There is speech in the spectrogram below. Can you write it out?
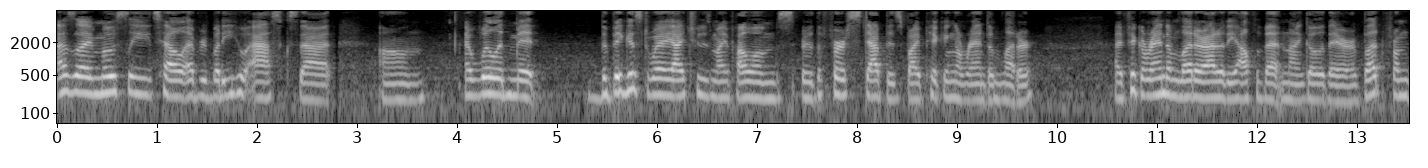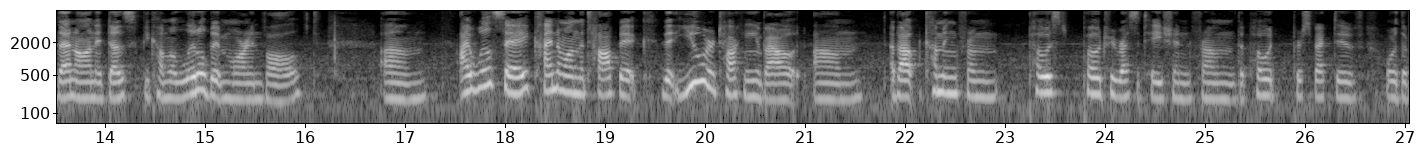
as I mostly tell everybody who asks that, um, I will admit the biggest way I choose my poems, or the first step, is by picking a random letter. I pick a random letter out of the alphabet and I go there, but from then on it does become a little bit more involved. Um, I will say, kind of on the topic that you were talking about, um, about coming from post poetry recitation from the poet perspective or the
